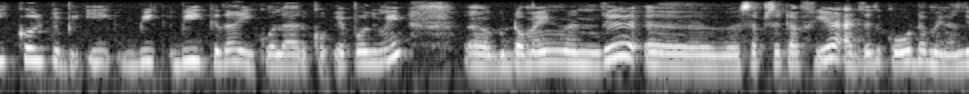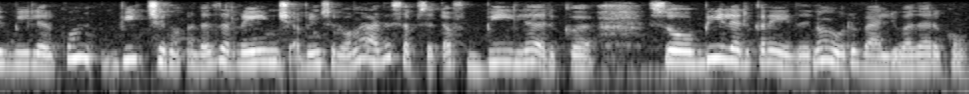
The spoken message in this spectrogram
ஈக்குவல் டு பி பி பிக்கு தான் ஈக்குவலாக இருக்கும். எப்போதுமே டொமைன் வந்து சப்செட் ஆஃப் ஏ அடுத்தது கோ டொமைன் வந்து பியில் இருக்கும். வீச்சகம் அதாவது ரேஞ்ச் அப்படின்னு சொல்லுவாங்க. அது சப்செட் ஆஃப் பியில் இருக்குது ஸோ பியில் இருக்கிற எதுனா ஒரு வேல்யூவாக தான் இருக்கும்.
